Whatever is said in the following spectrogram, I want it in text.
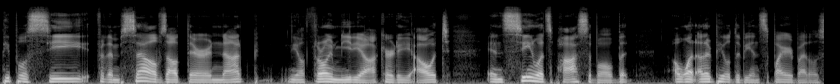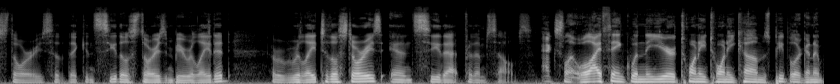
people see for themselves out there and not you know throwing mediocrity out and seeing what's possible but I want other people to be inspired by those stories so that they can see those stories and be related or relate to those stories and see that for themselves. Excellent. Well, I think when the year 2020 comes, people are going to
